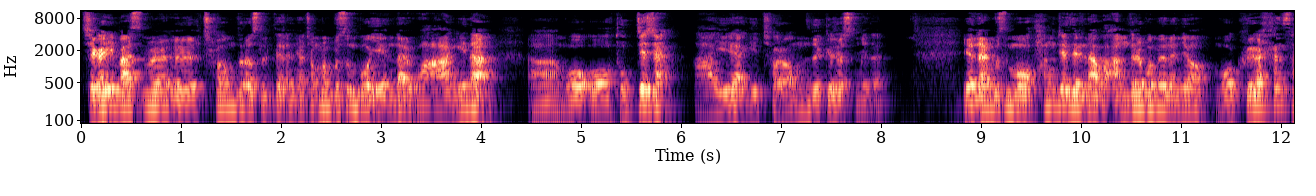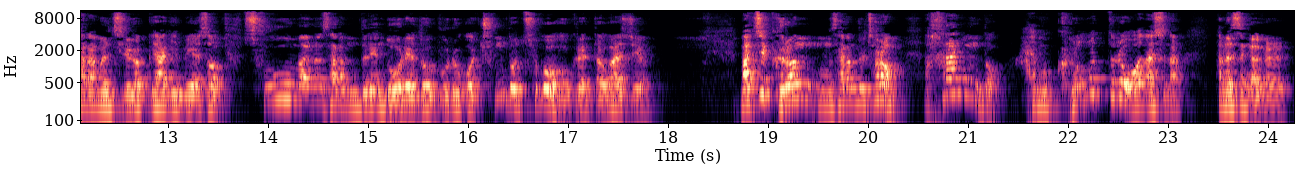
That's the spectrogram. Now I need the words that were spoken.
제가 이 말씀을 어, 처음 들었을 때는요, 정말 무슨 뭐 옛날 왕이나 아, 뭐 어, 독재자 아, 이야기처럼 느껴졌습니다. 옛날 무슨 뭐 황제들이나 왕들을 보면은요, 뭐 그 한 사람을 즐겁게 하기 위해서 수많은 사람들의 노래도 부르고 춤도 추고 그랬다고 하지요. 마치 그런 사람들처럼 하나님도 아뭐 그런 것들을 원하시나 하는 생각을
